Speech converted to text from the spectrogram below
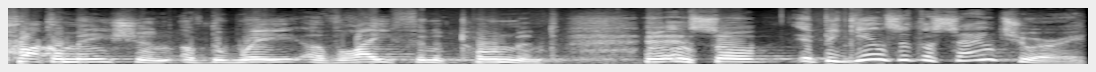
proclamation of the way of life and atonement. And so it begins at the sanctuary,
